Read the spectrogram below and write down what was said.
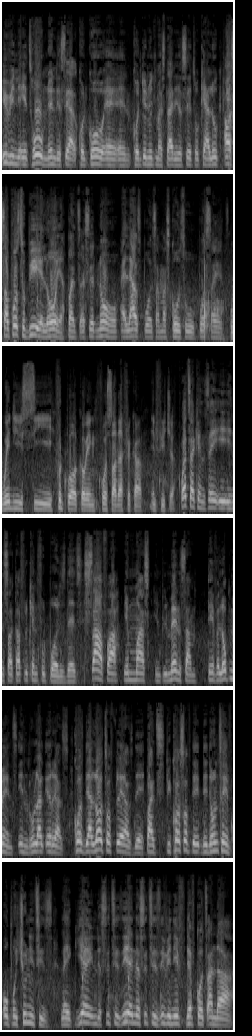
Even at home, then they say I could go and, and continue with my studies. I said, okay, look, I was supposed to be a lawyer, but I said, no, I love sports, I must must go to sports science. Where do you see football going for South Africa in future? What I can say in South African football is that SAFA they must implement some developments in rural areas because there are lots of players there but because of the they don't have opportunities like here in the cities here in the cities even if they've got under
